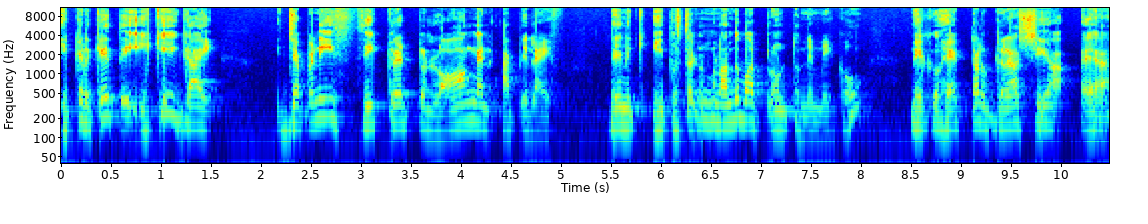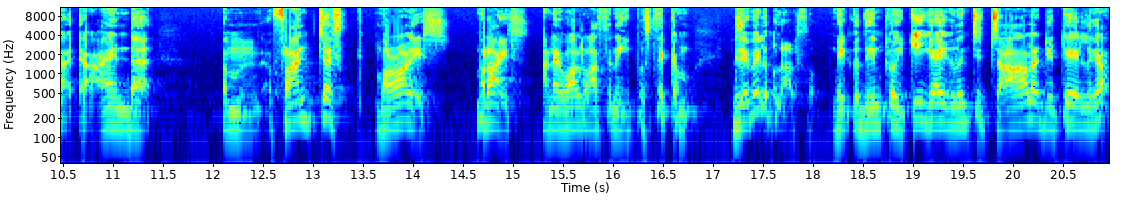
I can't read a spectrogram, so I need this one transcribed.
ఇక్కడికైతే Ikigai Japanese secret to long and happy life దీనికి ఈ పుస్తకం కూడా అందుబాటులో ఉంటుంది మీకు. మీకు Hector Garcia and Francesc Miralles Miralles అనే వాళ్ళు రాసిన ఈ పుస్తకం ఇట్స్ అవైలబుల్ ఆల్సో మీకు దీంట్లో ఇకీ గాయ్ గురించి చాలా డీటెయిల్గా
